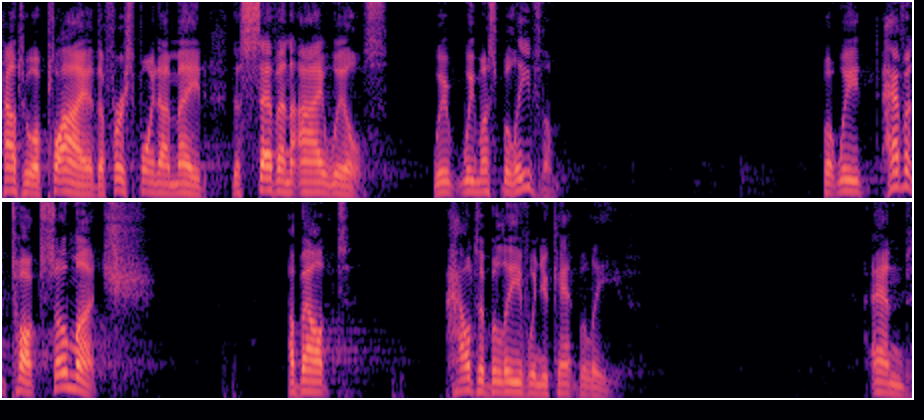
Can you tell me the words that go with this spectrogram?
how to apply the first point I made the seven I wills. We, we must believe them. But we haven't talked so much about how to believe when you can't believe and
